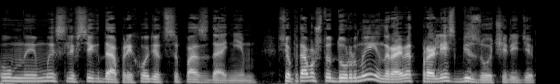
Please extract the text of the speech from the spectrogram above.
Умные мысли всегда приходят с опозданием. Все потому, что дурные норовят пролезть без очереди.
